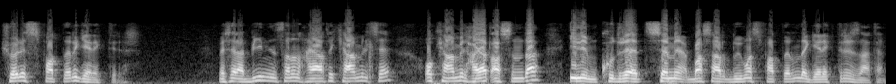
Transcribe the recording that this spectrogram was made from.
Şöyle sıfatları gerektirir. Mesela bir insanın hayatı kamilse o kamil hayat aslında ilim, kudret, seme, basar, duyma sıfatlarını da gerektirir zaten.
